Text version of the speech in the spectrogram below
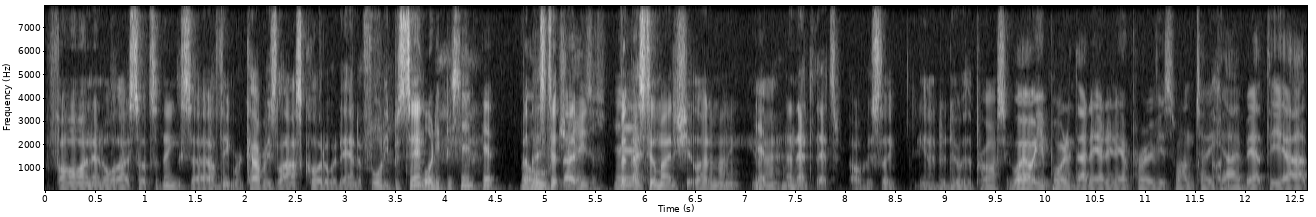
fine and all those sorts of things. So I think recoveries last quarter were down to forty percent. forty percent. Yep. But Oh, they still, they, Jesus. but Yeah. they still made a shitload of money, you Yep. know? and that that's obviously you know to do with the pricing. Well, you pointed that out in our previous one, TK, about the uh,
